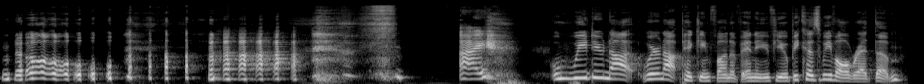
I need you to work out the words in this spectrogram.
No. I, we do not, we're not picking fun of any of you because we've all read them.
